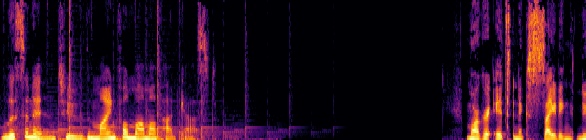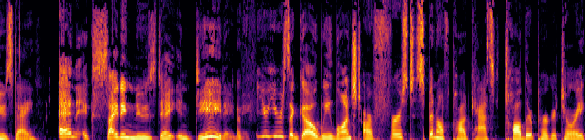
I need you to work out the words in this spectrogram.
Listen in to the Mindful Mama podcast. Margaret, it's an exciting news day. An exciting news day indeed, Amy. A few years ago, we launched our first spin off podcast, Toddler Purgatory,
